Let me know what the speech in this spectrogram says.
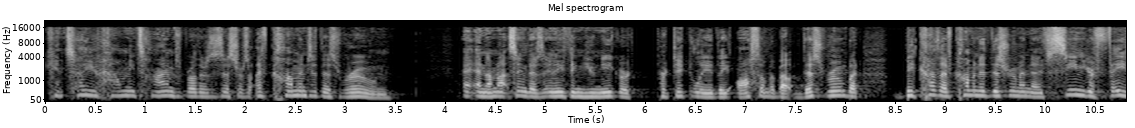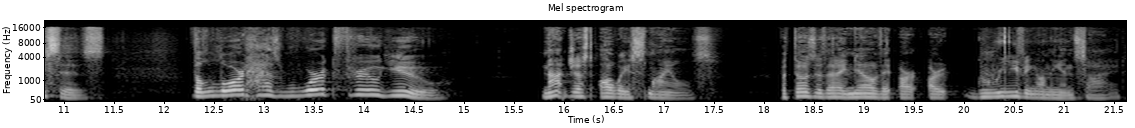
I can't tell you how many times, brothers and sisters, I've come into this room, and I'm not saying there's anything unique or particularly awesome about this room, but because I've come into this room and I've seen your faces, the Lord has worked through you not just always smiles, but those that I know that are, are grieving on the inside.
